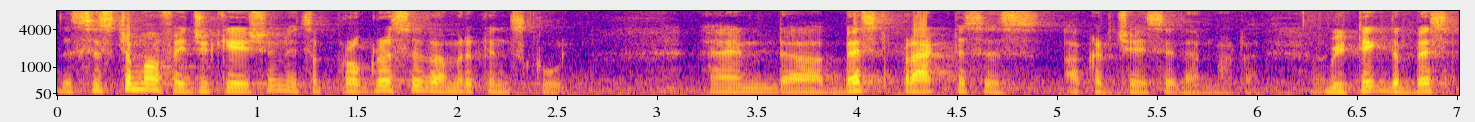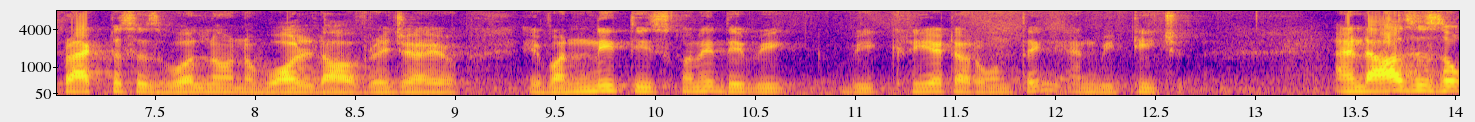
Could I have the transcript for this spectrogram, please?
the system of education it's a progressive American school and best practices అక్కడ చేసేదన్నమాట. We take the best practices world on world of Reggio ఇవన్నీ తీసుకొని the we we create our own thing and we teach and us is the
